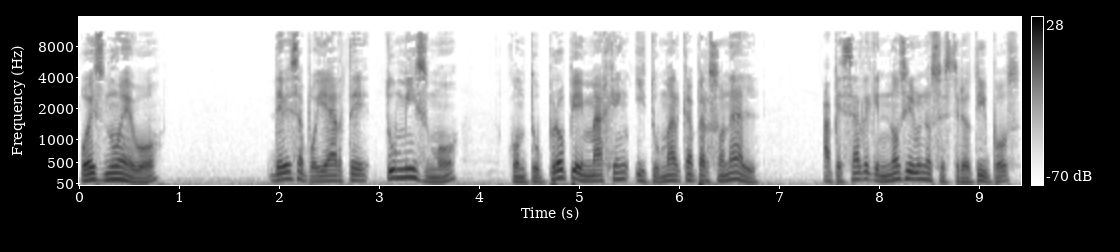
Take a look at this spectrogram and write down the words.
o es nuevo, debes apoyarte tú mismo con tu propia imagen y tu marca personal. A pesar de que no sirven los estereotipos,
